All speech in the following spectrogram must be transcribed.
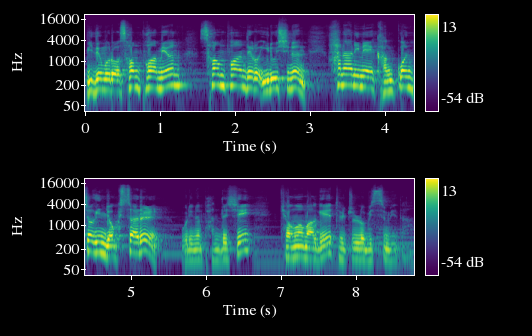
믿음으로 선포하면 선포한 대로 이루시는 하나님의 강권적인 역사를 우리는 반드시 경험하게 될 줄로 믿습니다.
